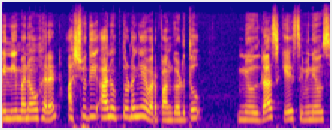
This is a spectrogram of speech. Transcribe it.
Mini Manoharan Aswathy Anoop തുടങ്ങിയവർ പങ്കെടുത്തു. News desk K CV news.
